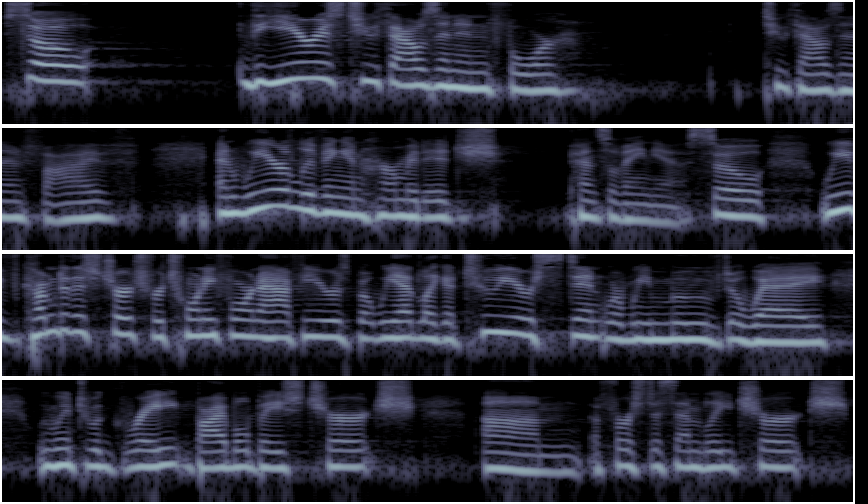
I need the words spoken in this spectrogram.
So the year is 2004, 2005, and we are living in Hermitage, Pennsylvania. So we've come to this church for 24 and a half years, but we had like a two year stint where we moved away. We went to a great Bible based church, um, a First Assembly church.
